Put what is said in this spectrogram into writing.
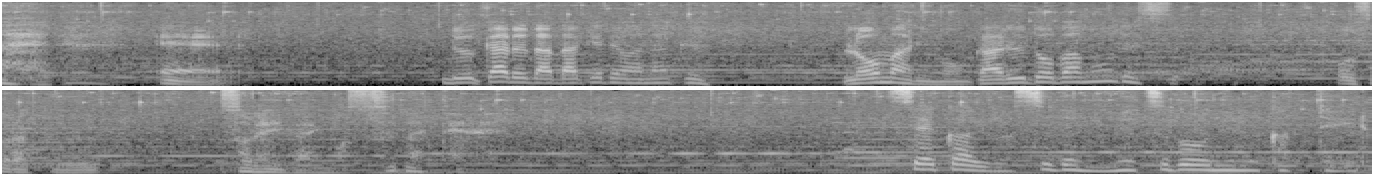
ええ。ルカルダだけではなくロマリもガルドバもです。おそらくそれ以外も全て。世界はすでに滅亡に向かっている。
